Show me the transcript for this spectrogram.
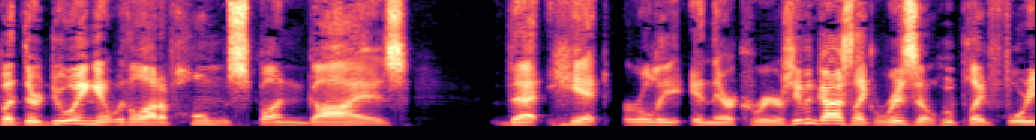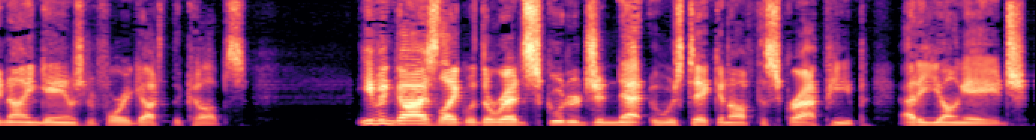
but they're doing it with a lot of homespun guys that hit early in their careers. Even guys like Rizzo, who played 49 games before he got to the Cubs. Even guys like with the Red Scooter Gennett, who was taken off the scrap heap at a young age.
